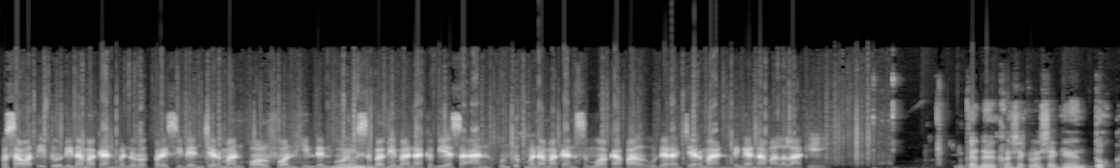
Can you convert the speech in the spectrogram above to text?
Pesawat itu dinamakan menurut Presiden Jerman Paul von Hindenburg hmm. sebagaimana kebiasaan untuk menamakan semua kapal udara Jerman dengan nama lelaki. Kita ada kresek-kreseknya untuk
